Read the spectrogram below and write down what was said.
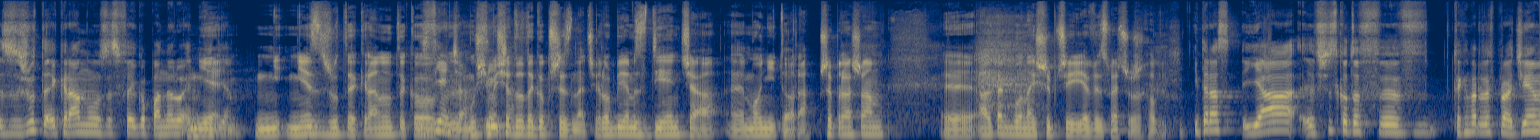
zrzuty ekranu ze swojego panelu NVIDIA. Nie, nie zrzuty ekranu, tylko zdjęcia, musimy zdjęcia. się do tego przyznać. Robiłem zdjęcia monitora. Przepraszam. Y, ale tak było najszybciej je wysłać Orzechowi. I teraz ja wszystko to w, w, tak naprawdę wprowadziłem.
